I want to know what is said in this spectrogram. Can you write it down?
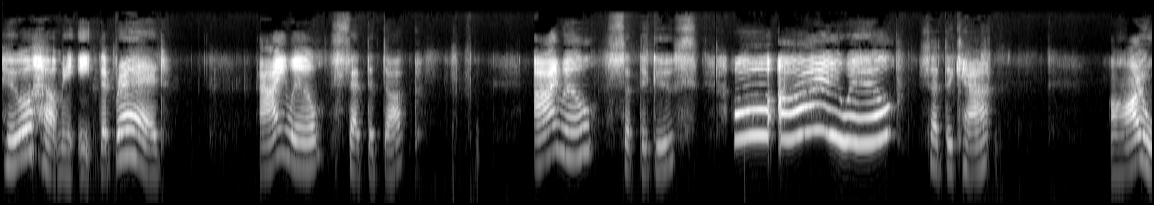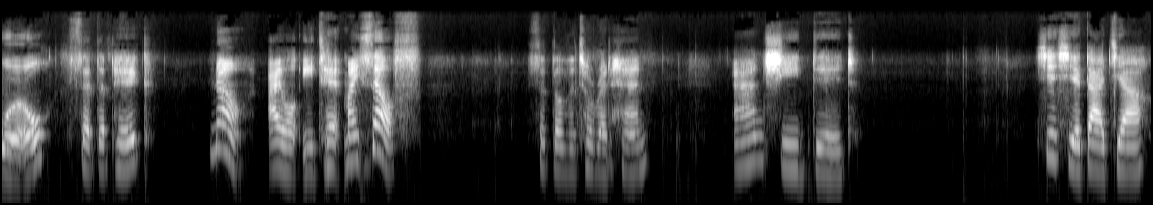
who will help me eat the bread? I will, said the duck. I will, said the goose. Oh, I will, said the cat. I will, said the pig. No, I will eat it myself, said the little red hen. And she did. 谢谢大家。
